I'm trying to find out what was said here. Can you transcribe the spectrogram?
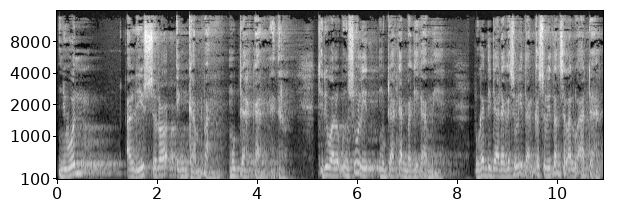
nyuwun al yusra ing gampang, mudahkan gitu. Jadi walaupun sulit, mudahkan bagi kami. Bukan tidak ada kesulitan, kesulitan selalu ada.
